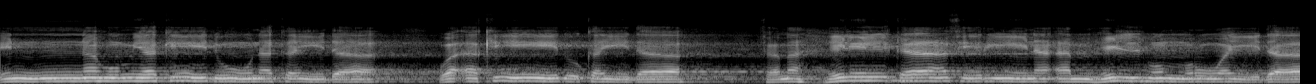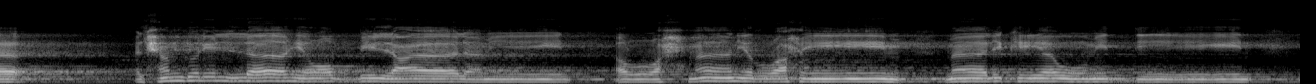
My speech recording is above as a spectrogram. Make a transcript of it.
إنهم يكيدون كيدا وأكيد كيدا. فمهل الكافرين أمهلهم رويدا. الحمد لله رب العالمين. الرحمن الرحيم. مالك يوم الدين.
